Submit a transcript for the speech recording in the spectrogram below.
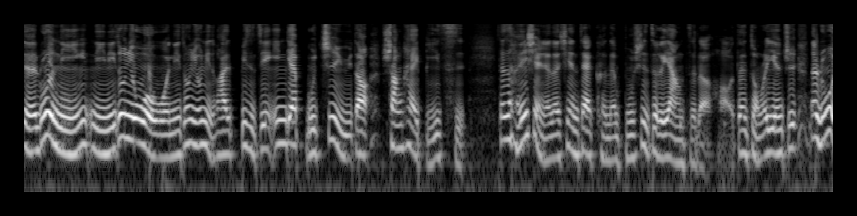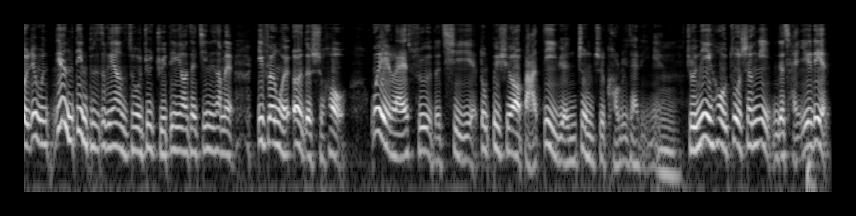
呃，如果你你你中有我，我你中有你的话，彼此之间应该不至于到伤害彼此。但是很显然的，现在可能不是这个样子了。好，但总而言之，那如果认为认定不是这个样子之后，就决定要在经济上面一分为二的时候，未来所有的企业都必须要把地缘政治考虑在里面。嗯，就你以后做生意，你的产业链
